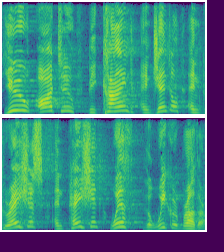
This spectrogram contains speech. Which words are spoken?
You ought to be kind and gentle and gracious and patient with the weaker brother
